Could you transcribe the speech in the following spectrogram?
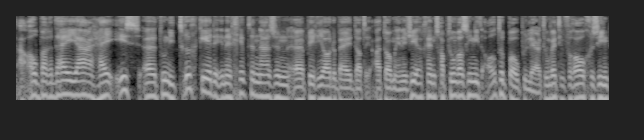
Al-Baradei, ja, hij is eh, toen hij terugkeerde in Egypte... na zijn eh, periode bij dat atoomenergieagentschap... toen was hij niet al te populair. Toen werd hij vooral gezien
